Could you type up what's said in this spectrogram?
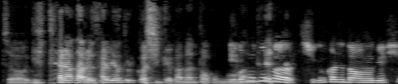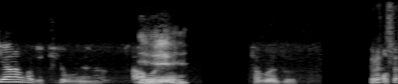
저기 테라다를 살려둘 것인가가 난 더 궁금한데. 슈로대가 지금까지 나오는 게 희한한 거지 어떻게 보면 아무리 예. 자고 해도 그렇죠?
